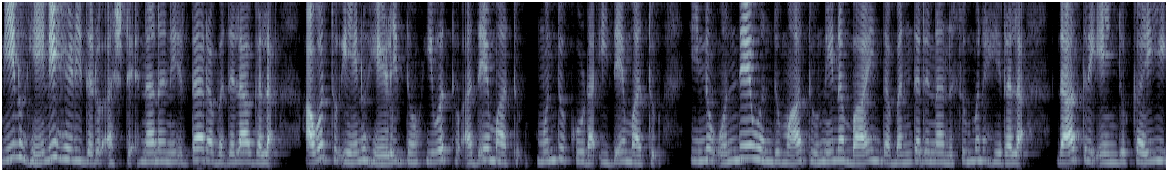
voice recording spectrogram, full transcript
ನೀನು ಏನೇ ಹೇಳಿದರೂ ಅಷ್ಟೇ. ನನ್ನ ನಿರ್ಧಾರ ಬದಲಾಗಲ್ಲ. ಅವತ್ತು ಏನು ಹೇಳಿದ್ನೋ, ಇವತ್ತು ಅದೇ ಮಾತು. ಮುಂದೂ ಕೂಡ ಇದೇ ಮಾತು. ಇನ್ನು ಒಂದೇ ಒಂದು ಮಾತು ನಿನ್ನ ಬಾಯಿಂದ ಬಂದರೆ ನಾನು ಸುಮ್ಮನೆ ಇರಲ್ಲ. ದಾತ್ರಿ ಎಂದು ಕೈ,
